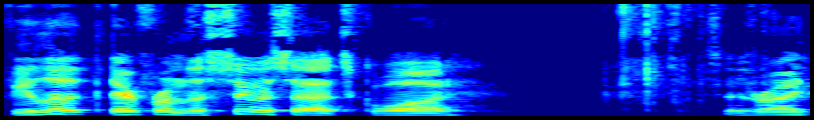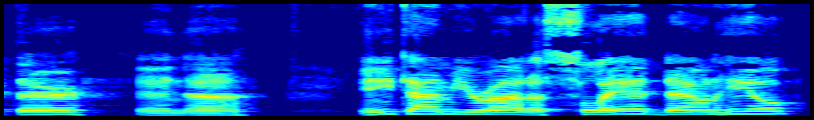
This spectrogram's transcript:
if you look, they're from the Suicide Squad. It says right there. And uh, anytime you ride a sled downhill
